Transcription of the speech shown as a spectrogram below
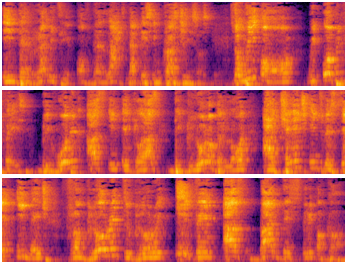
in the reality of the light that is in Christ Jesus. So we all, with open face, beholding as in a glass the glory of the Lord, I change into the same image from glory to glory, even as by the Spirit of God.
